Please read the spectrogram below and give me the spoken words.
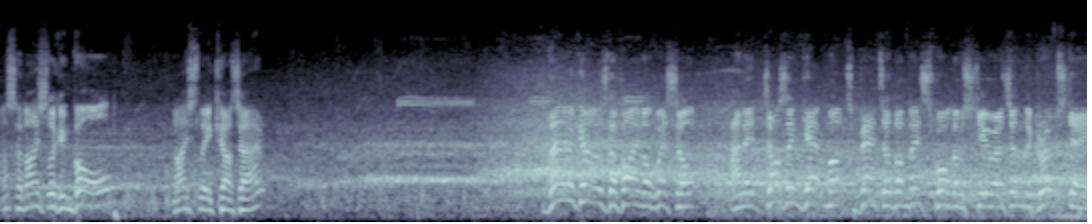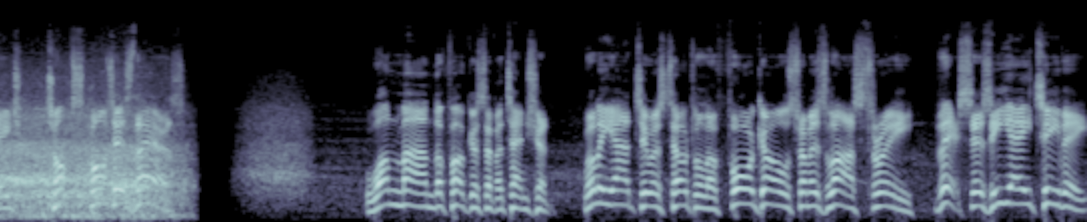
That's a nice looking ball. Nicely cut out. There goes the final whistle, and it doesn't get much better than this for them, Stuart, in the group stage. Top spot is theirs. One man the focus of attention. Will he add to his total of four goals from his last three? This is EA TV.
